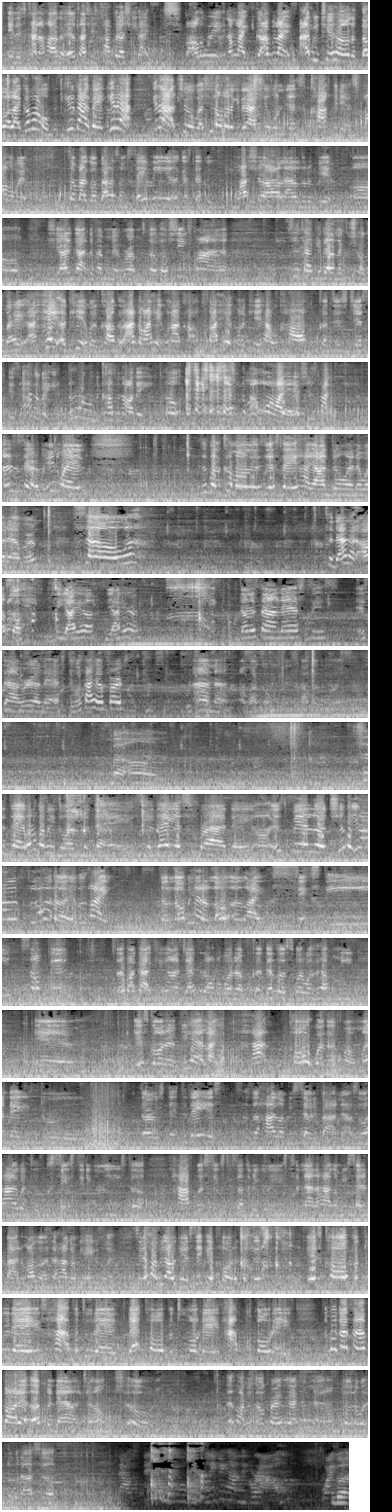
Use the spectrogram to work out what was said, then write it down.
and it's kind of hard. Cause every time she's coughing up, she like swallow it, and I'm like, I be like, I be cheering her on the throat, like, come on, get it out, babe, get out, get out, chill. But she don't want to get it out. She want to just cough it and swallow it. Somebody go buy her some saline. I guess that could wash her all out a little bit. Um, she already got the peppermint rub and stuff, so she's fine. Just gotta get that under control because I hate I hate a kid with a cough because I know I hate when I cough. So I hate when a kid have a cough because it's just it's aggravating. Nobody want to be coughing all day. No, that. It's just like unnecessary. But anyway, just want to come on and just say how y'all doing or whatever. So today I gotta also see y'all hear y'all hear. Don't it sound nasty? It sound real nasty. What's out here first? I don't know. I'm gonna go good. But um today, what I'm gonna be doing today? Today is Friday. Uh, it's been a little chilly out in Florida. It was like the low we had a low of like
